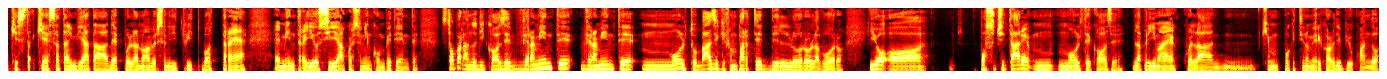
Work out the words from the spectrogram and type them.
che, sta, che, è stata inviata ad Apple la nuova versione di Tweetbot 3, e mentre io sia, questo è un incompetente. Sto parlando di cose veramente, veramente molto basiche che fanno parte del loro lavoro. Io ho posso citare m- molte cose. La prima è quella che un pochettino mi ricordo di più quando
